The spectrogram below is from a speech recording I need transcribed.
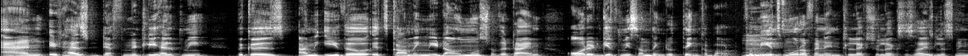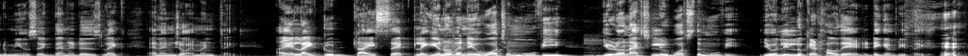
And it has definitely helped me because I'm either it's calming me down most of the time or it gives me something to think about. For me, it's more of an intellectual exercise listening to music than it is like an enjoyment thing. I like to dissect, like, you know, when you watch a movie, you don't actually watch the movie. You only look at how they're editing everything.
